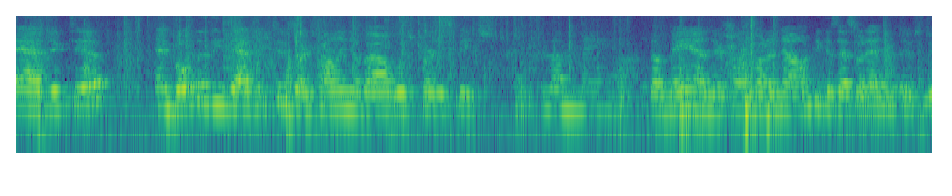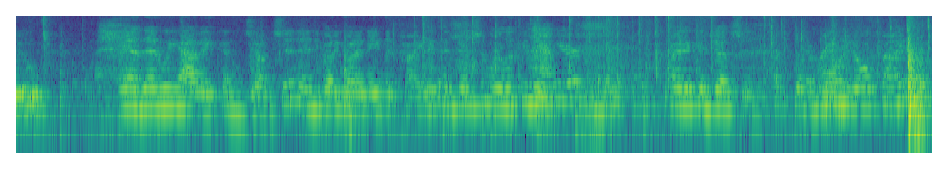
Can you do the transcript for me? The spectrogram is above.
adjective, and both of these adjectives are telling about which part of speech? The man. The man, they're talking about a noun, because that's what adjectives do. And then we have a conjunction. Anybody want to name the kind of conjunction we're looking at here? Kind of conjunction. Emery, do you know what kind?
